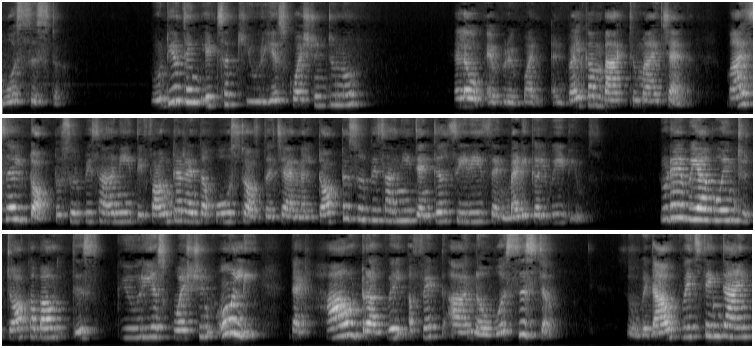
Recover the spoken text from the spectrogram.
nervous system? Don't you think it's a curious question to know? Hello everyone and welcome back to my channel. Myself Dr. Surabhi Sahney, the founder and the host of the channel Dr. Surabhi Sahney Dental Series and Medical Videos. Today we are going to talk about this curious question only that how drug will affect our nervous system. So without wasting time,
